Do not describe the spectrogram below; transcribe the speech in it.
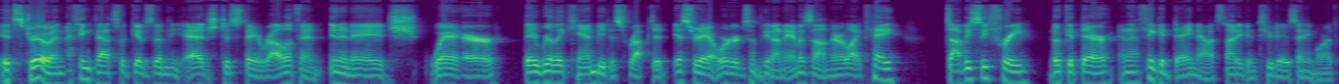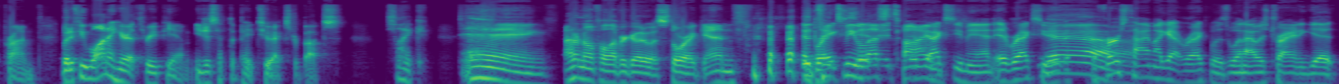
it's true. And I think that's what gives them the edge to stay relevant in an age where they really can be disrupted. Yesterday, I ordered something on Amazon. They're like, hey, it's obviously free. It'll get there. And I think a day now. It's not even two days anymore at the Prime. But if you want to hear at 3 p.m., you just have to pay two extra bucks. It's like, dang, I don't know if I'll ever go to a store again. it, it breaks, takes me it, less it, time. It wrecks you, man. It wrecks you. Yeah. The first time I got wrecked was when I was trying to get,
